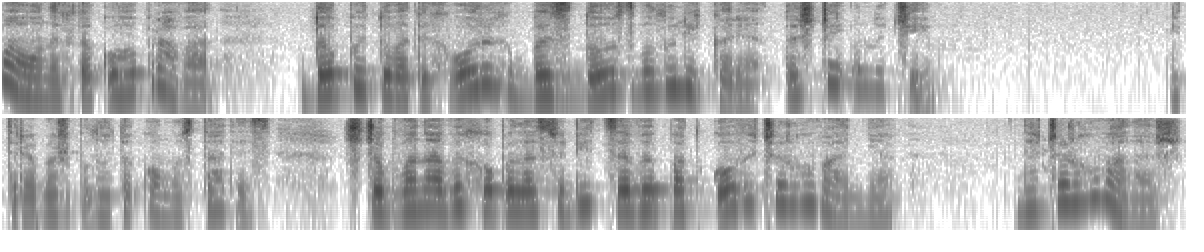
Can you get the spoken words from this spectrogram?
нема у них такого права допитувати хворих без дозволу лікаря, та ще й уночі. І треба ж було такому статись, щоб вона вихопила собі це випадкове чергування. Не чергувала ж.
